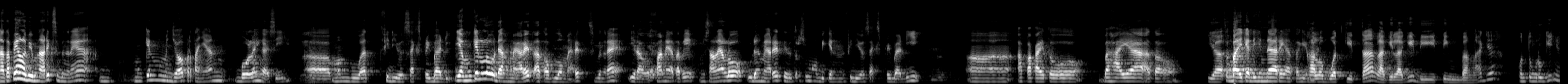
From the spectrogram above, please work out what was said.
Nah tapi yang lebih menarik sebenarnya mungkin menjawab pertanyaan boleh nggak sih eh, membuat video seks pribadi? Ya mungkin lo udah married atau belum married sebenarnya irrelevant ya. Tapi misalnya lo udah married gitu terus lo mau bikin video seks pribadi, eh, apakah itu bahaya atau Ya, sebaiknya dihindari atau gimana? Kalau buat kita lagi-lagi ditimbang aja untung ruginya.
